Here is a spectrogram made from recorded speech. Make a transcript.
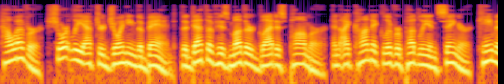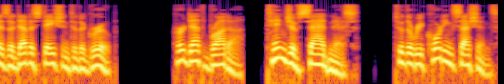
However, shortly after joining the band, the death of his mother Gladys Palmer, an iconic Liverpudlian singer, came as a devastation to the group. Her death brought a «tinge of sadness» to the recording sessions.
